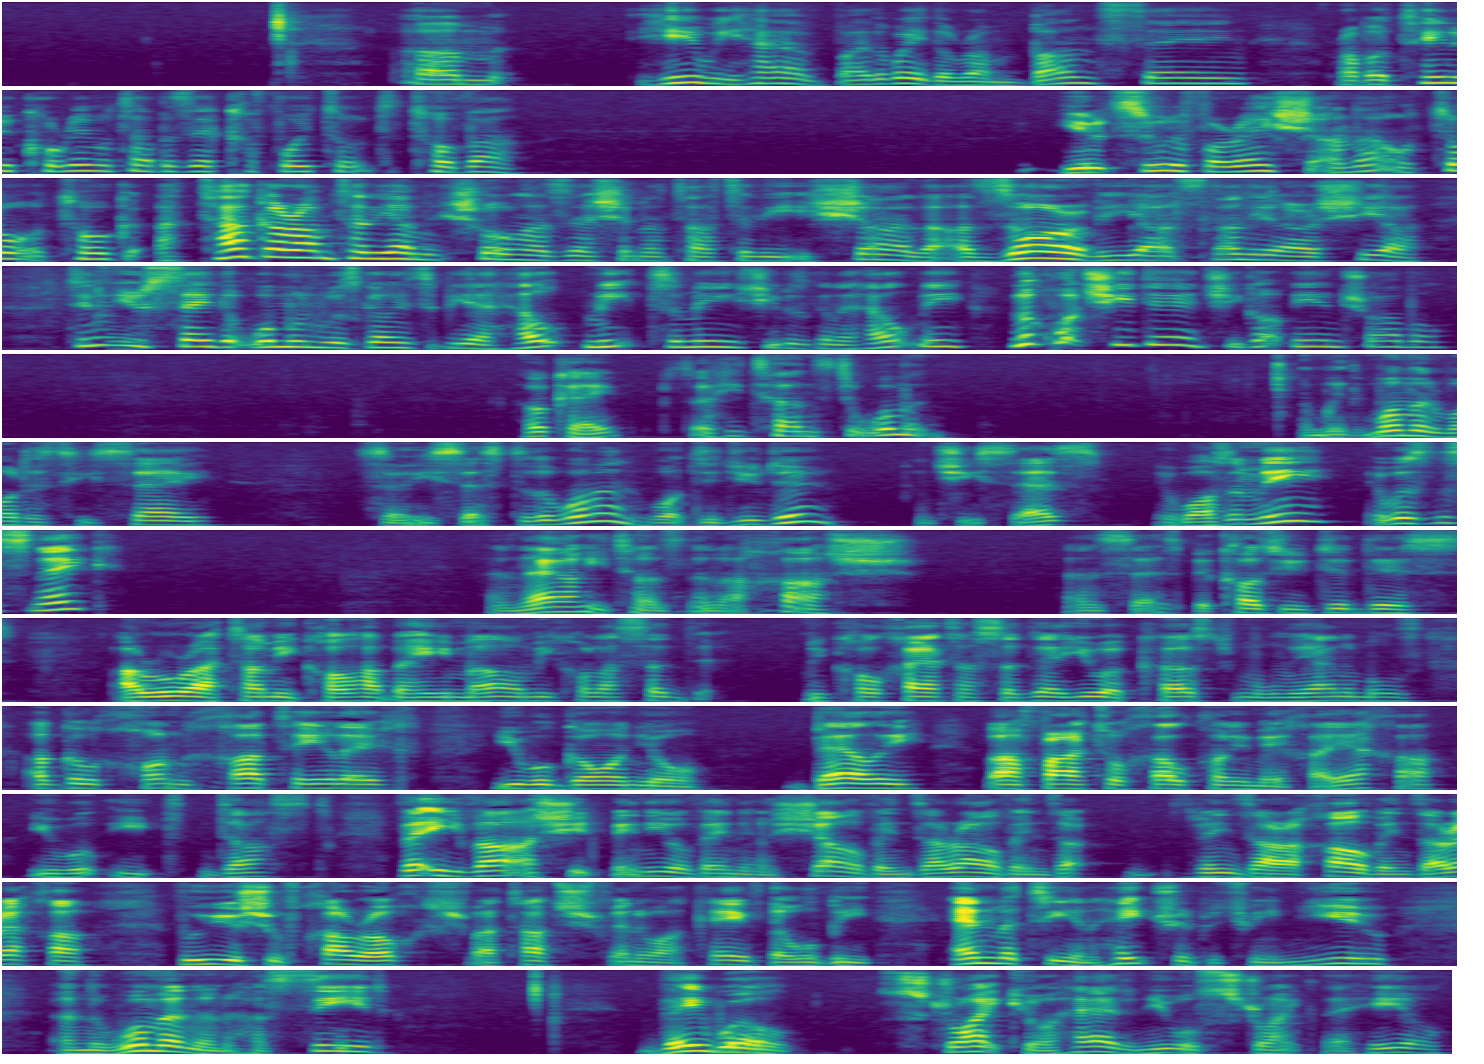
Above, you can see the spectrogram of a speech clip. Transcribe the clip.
um, here we have, by the way, the Ramban saying, Rabotenu korim tova. ירצו לפרש שענה אותו, אותו, אתה גרמת לי המכשול הזה שנתת לי אישה לעזור והיא עצתני להרשיע. didn't you say that woman was going to be a helpmeet to me? She was going to help me? Look what she did. She got me in trouble. Okay, so he turns to woman. And with woman, what does he say? So he says to the woman, What did you do? And she says, It wasn't me, it was the snake. And now he turns to Nachash and says, Because you did this, Aruratami kol habehima mikol mikol chayat you are cursed from all the animals. Agol chon you will go on your belly, Va'afar tochal koni mechayecha. you will eat dust. Ve'iva ashit beni uvein isha uvein zara uvein zaracha uvein zarecha v'yushuv charoch shvatat shvenu akev. There will be enmity and hatred between you and the woman and her seed, they will strike your head and you will strike their heel.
